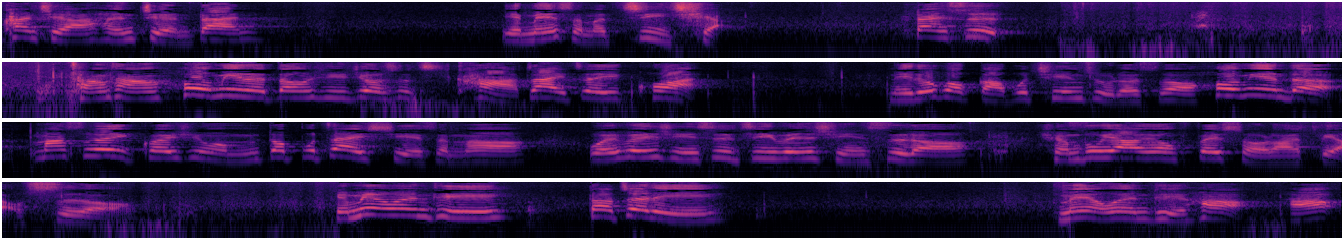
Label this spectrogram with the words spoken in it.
看起来很简单，也没什么技巧，但是常常后面的东西就是卡在这一块。你如果搞不清楚的时候，后面的 Maxwell equation 我们都不再写什么微分形式、积分形式了哦，全部要用 f a c e 来表示哦。有没有问题？到这里没有问题哈，好，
